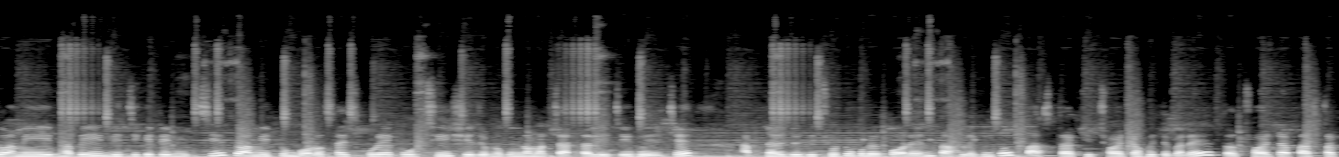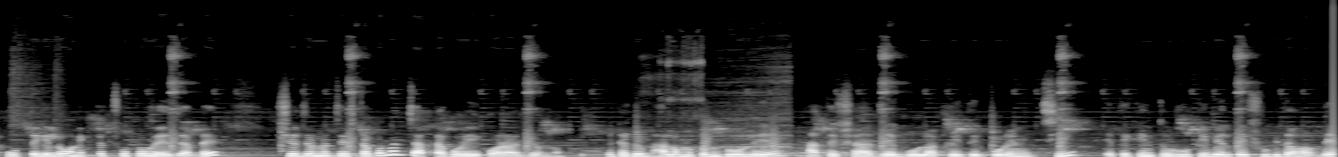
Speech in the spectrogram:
তো আমি এইভাবেই লিচি কেটে নিচ্ছি। তো আমি একটু বড় সাইজ করে করছি, সেজন্য কিন্তু আমার চারটা লিচি হয়েছে। আপনারা যদি ছোট করে করেন, তাহলে কিন্তু পাঁচটা কি ছয়টা হতে পারে। তো ছয়টা, পাঁচটা করতে গেলে অনেকটা ছোট হয়ে যাবে। সেজন্য চেষ্টা করবেন চারটা করেই করার জন্য। এটাকে ভালো মতন ডোলে হাতের সাহায্যে গোলাকৃতির করে নিচ্ছি। এতে কিন্তু রুটি বেলতে সুবিধা হবে।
